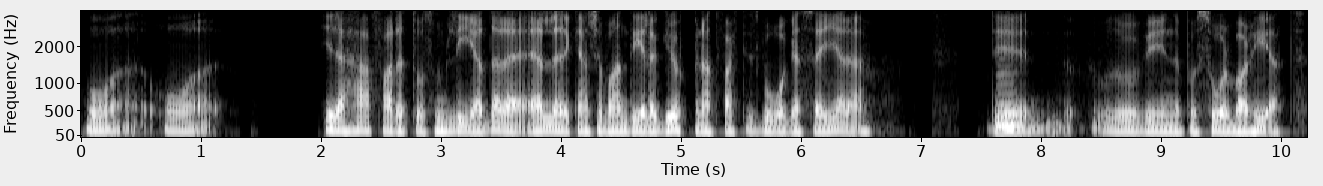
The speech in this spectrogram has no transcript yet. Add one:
Och, och i det här fallet då som ledare eller kanske vara en del av gruppen att faktiskt våga säga det. det mm. då, då är vi inne på sårbarhet.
